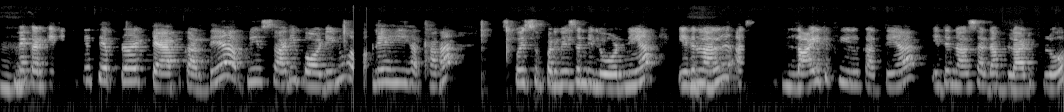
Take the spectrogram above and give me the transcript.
ਮੈਂ ਕਰਕੇ ਦੇਖੀ ਤੇ ਆਪਣਾ ਟੈਪ ਕਰਦੇ ਆ ਆਪਣੀ ਸਾਰੀ ਬਾਡੀ ਨੂੰ ਆਪਣੇ ਹੀ ਹੱਥਾਂ ਨਾਲ। ਕੋਈ ਸੁਪਰਵਿਜ਼ਨ ਦੀ ਲੋੜ ਨਹੀਂ ਆ। ਇਹਦੇ। ਨਾਲ ਲਾਈਟ ਫੀਲ ਕਰਦੇ ਆ ਇਹਦੇ ਨਾਲ ਸਾਡਾ ਬਲੱਡ ਫਲੋ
